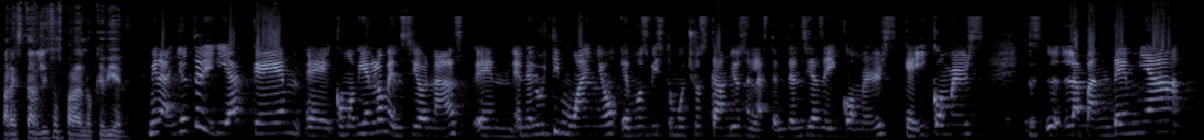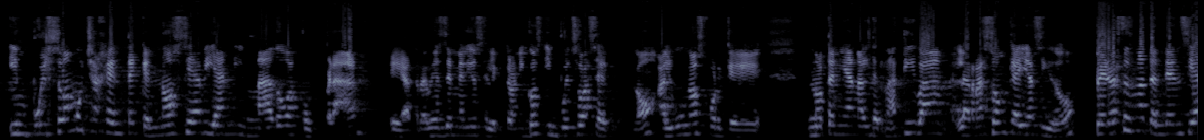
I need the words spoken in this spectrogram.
para estar listos para lo que viene? Mira, yo te diría que, eh, como bien lo mencionas, en, el último año hemos visto muchos cambios en las tendencias de e-commerce, que e-commerce, pues, la pandemia impulsó a mucha gente que no se había animado a comprar eh, a través de medios electrónicos impulsó a hacerlo, ¿no? Algunos porque no tenían alternativa, la razón que haya sido, pero esta es una tendencia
